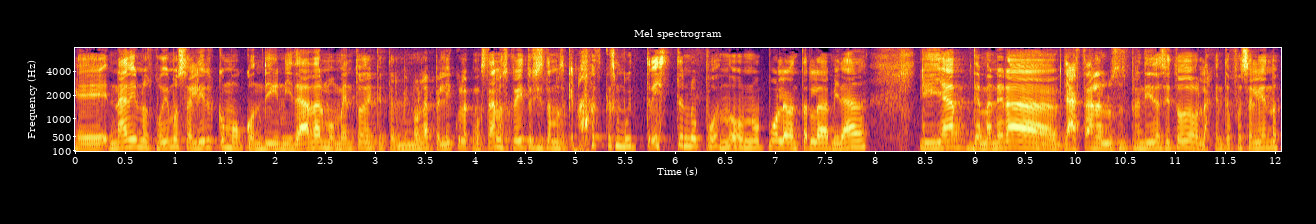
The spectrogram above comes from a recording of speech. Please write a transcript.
Eh, nadie nos pudimos salir como con dignidad al momento de que terminó la película. Como estaban los créditos y estamos de que no, es que es muy triste, no puedo, no, no puedo levantar la mirada. Y ya de manera, ya estaban las luces prendidas y todo, la gente fue saliendo.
